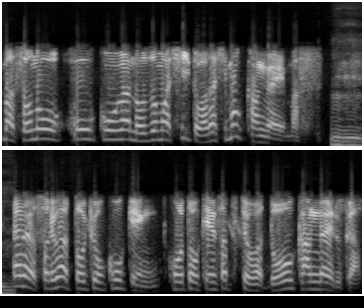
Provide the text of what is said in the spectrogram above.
まあ、その方向が望ましいと私も考えます。だからそれは東京高検、高等検察庁がどう考えるか。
